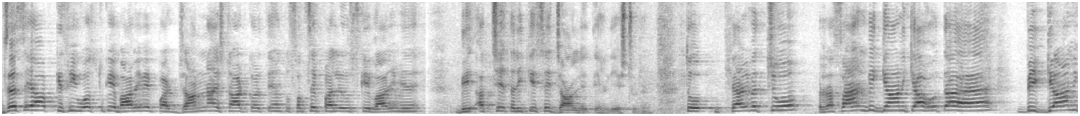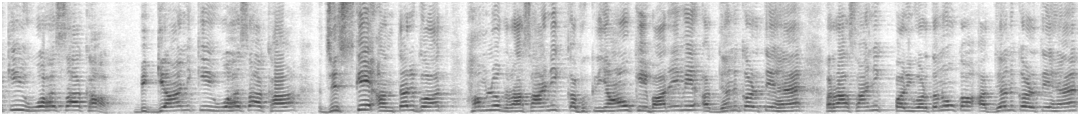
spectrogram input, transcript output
जैसे आप किसी वस्तु के बारे में पढ़, जानना स्टार्ट करते हैं तो सबसे पहले उसके बारे में भी अच्छे तरीके से जान लेते हैं स्टूडेंट तो प्यारे बच्चों, रसायन विज्ञान क्या होता है? विज्ञान की वह शाखा, विज्ञान की वह शाखा जिसके अंतर्गत हम लोग रासायनिक अभिक्रियाओं के बारे में अध्ययन करते हैं, रासायनिक परिवर्तनों का अध्ययन करते हैं,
